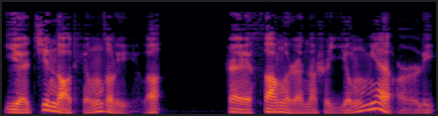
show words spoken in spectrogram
也进到亭子里了。这三个人呢是迎面而立。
